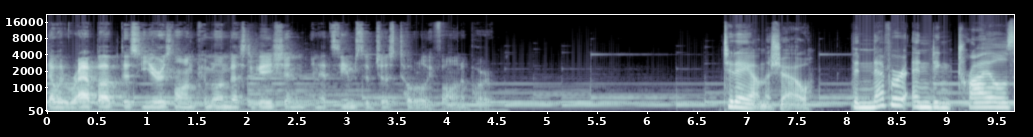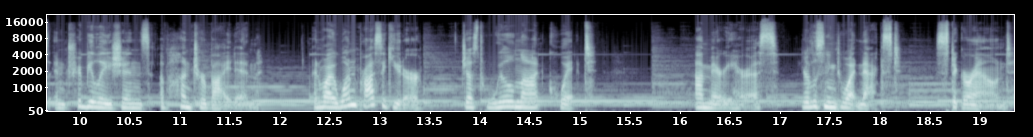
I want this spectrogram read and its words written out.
that would wrap up this years long criminal investigation, and it seems to have just totally fallen apart. Today on the show, the never ending trials and tribulations of Hunter Biden, and why one prosecutor just will not quit. I'm Mary Harris. You're listening to What Next? Stick around.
